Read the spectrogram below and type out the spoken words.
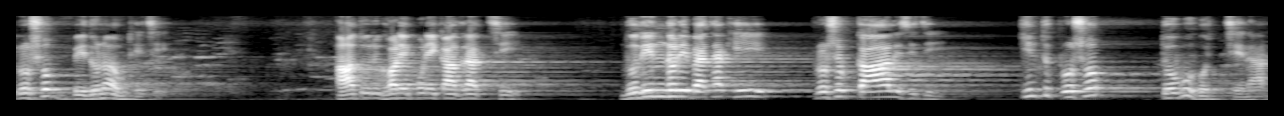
প্রসব বেদনা উঠেছে। আতুর ঘরে পড়ে কাঁদরাচ্ছে। দুদিন ধরে ব্যথা খেয়ে প্রসব কাল এসেছে। কিন্তু প্রসব তবু হচ্ছে না।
